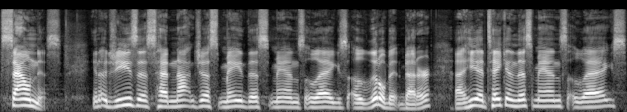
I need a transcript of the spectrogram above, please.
soundness. You know, Jesus had not just made this man's legs a little bit better, uh, he had taken this man's legs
